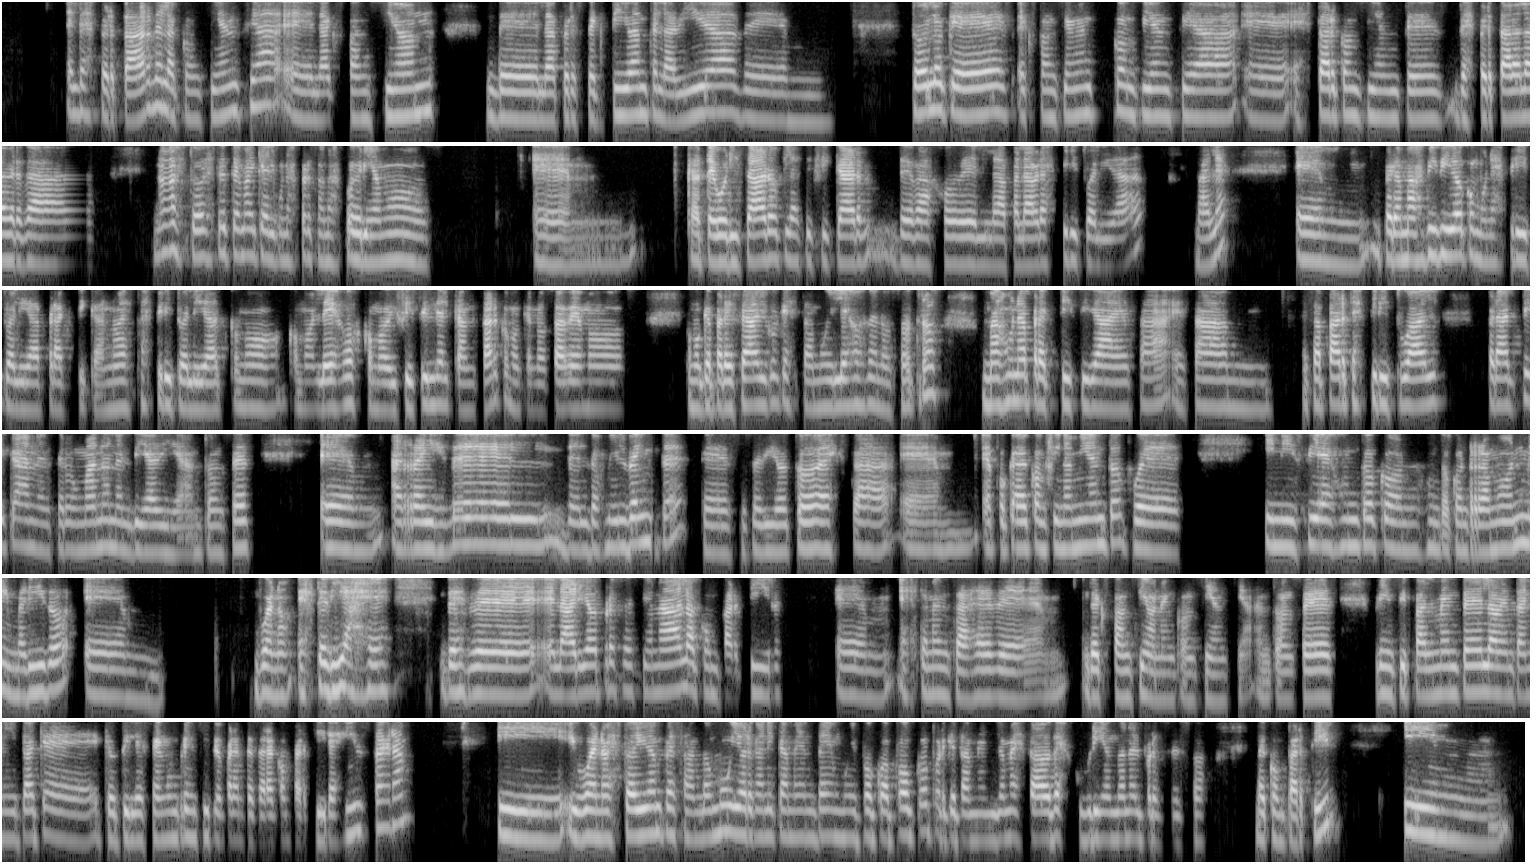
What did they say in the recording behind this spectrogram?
el despertar de la conciencia, eh, la expansión de la perspectiva ante la vida, de todo lo que es expansión en conciencia, eh, estar conscientes, despertar a la verdad, ¿no? Es todo este tema que algunas personas podríamos em, categorizar o clasificar debajo de la palabra espiritualidad, ¿vale? Em, pero más vivido como una espiritualidad práctica, no esta espiritualidad como, como lejos, como difícil de alcanzar, como que no sabemos como que parece algo que está muy lejos de nosotros, más una practicidad, esa, esa, mm, esa parte espiritual práctica en el ser humano en el día a día. Entonces, em, a raíz del, del, 2020, que sucedió toda esta em, época de confinamiento, pues inicié junto con, junto con Ramón, mi marido, em, bueno, este viaje desde el área profesional a compartir em, este mensaje de, expansión en conciencia. Entonces, principalmente la ventanita que, que, utilicé en un principio para empezar a compartir es Instagram. Y, y, bueno, estoy empezando muy orgánicamente, muy poco a poco, porque también yo me he estado descubriendo en el proceso de compartir. Y,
